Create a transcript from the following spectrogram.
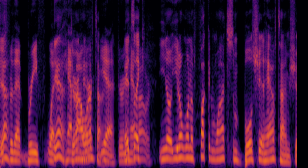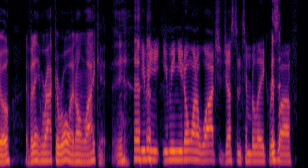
just Yeah. for that brief what yeah, half hour halftime. yeah during it's half like hour you know you don't want to fucking watch some bullshit halftime show if it ain't rock and roll. I don't like it. you mean you mean you don't want to watch Justin Timberlake rip it- off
